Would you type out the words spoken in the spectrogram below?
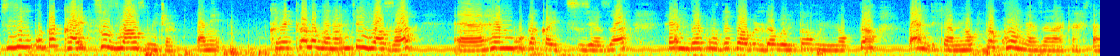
sizin burada kayıtsız yazmayacak. Yani cracklemeden önce yazar. Ee, hem burada kayıtsız yazar hem de burada www.bandicam.com yazar arkadaşlar.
